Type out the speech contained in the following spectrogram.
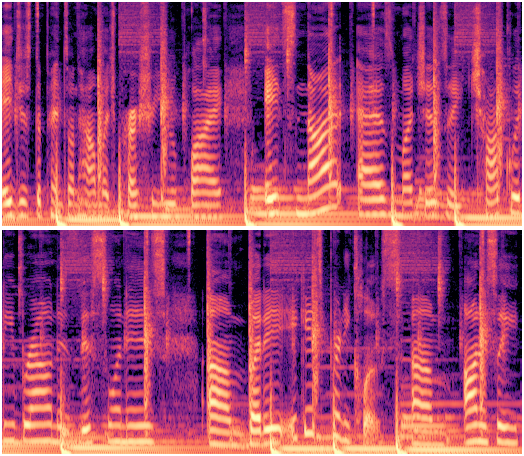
it just depends on how much pressure you apply. It's not as much as a chocolatey brown as this one is, um, but it, it, gets pretty close. Um, honestly,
